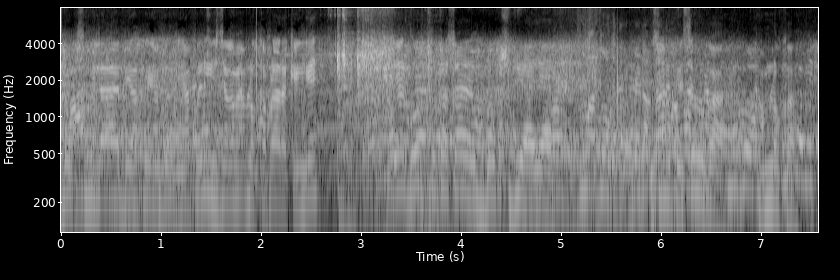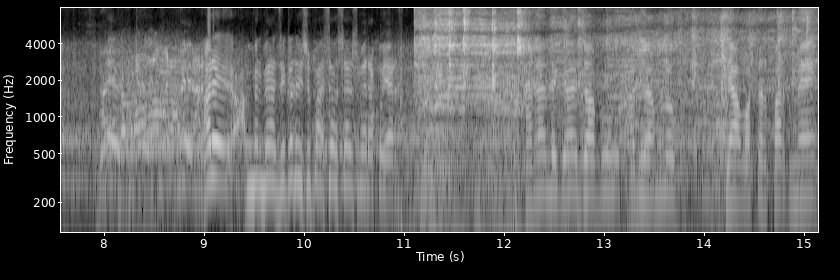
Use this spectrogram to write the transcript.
बॉक्स मिला है, अभी यहाँ पर यहाँ पर इस जगह में हम लोग कपड़ा रखेंगे। यार, बहुत छोटा सा बॉक्स दिया है यार। इसमें कैसे होगा हम लोग का? अरे, मेरा मेरा जगह पैसा वैसा इसमें रखो यार। फाइनली गए जब। अभी हम लोग यहाँ वाटर पार्क में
